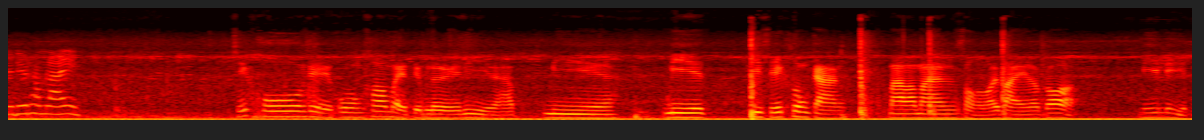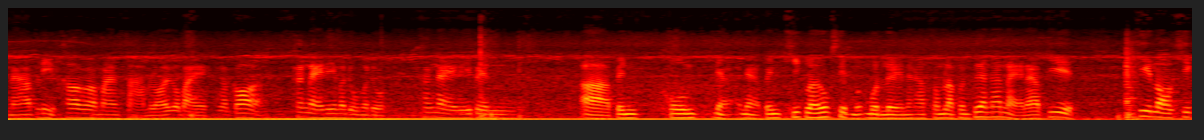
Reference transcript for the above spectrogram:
ดิวดิวทำไร เช็คโครงเด็โครงเข้าใหม่เต็มเลยนี่นะครับ มีมีพีเซ็กทรงกลางมาประมาณ 200 ใบ แล้วก็มีลีดนะครับลีดเข้าประมาณ 300 กว่าใบ แล้วก็ข้างในนี่มาดูมาดู ข้างในนี้เป็นอ่าเป็นโครงเนี่ยเนี่ยเป็นคลิก160หมดหมดเลยนะครับสำหรับเพื่อนๆท่านไหนนะครับที่ที่รอคลิก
